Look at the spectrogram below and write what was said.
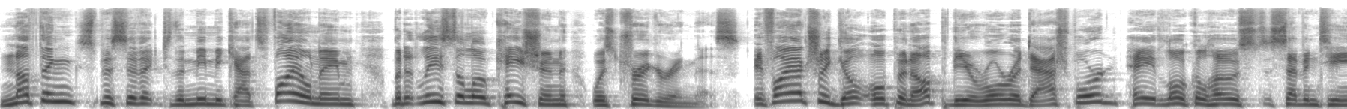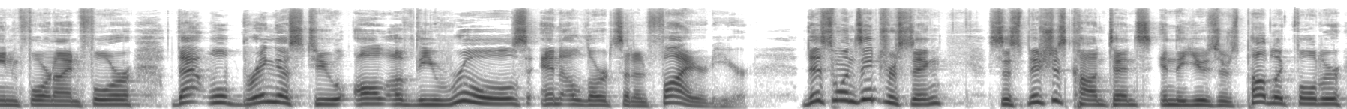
Nothing specific to the Mimikatz file name, but at least a location was triggering this. If I actually go open up the Aurora dashboard, hey, localhost 17494, that will bring us to all of the rules and alerts that had fired here. This one's interesting suspicious contents in the user's public folder,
